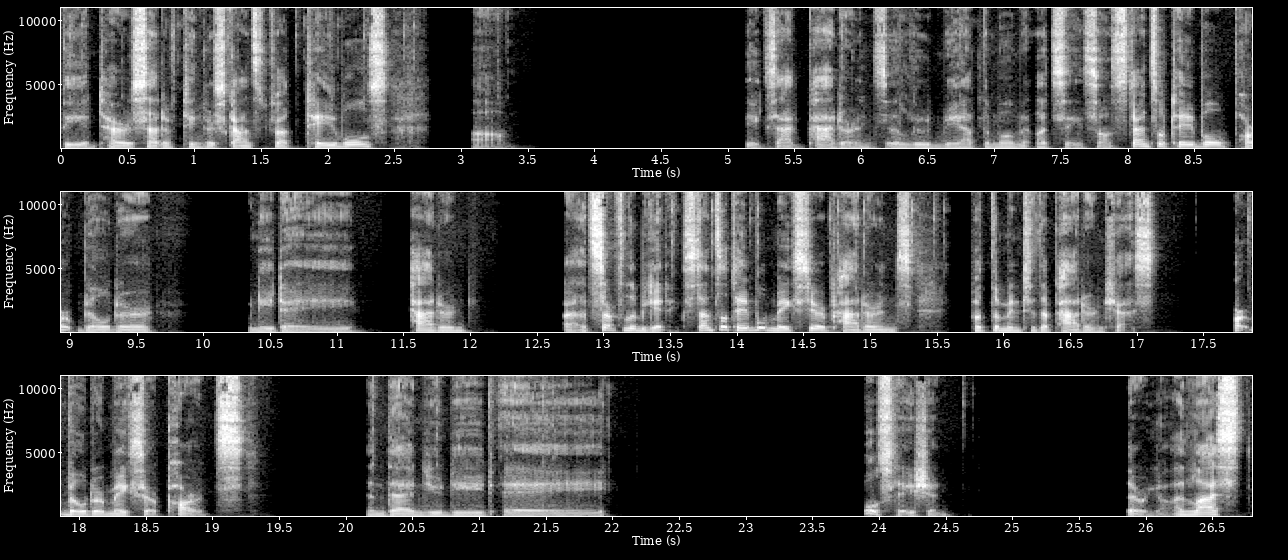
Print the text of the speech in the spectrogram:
the entire set of Tinker's Construct tables. Um, the exact patterns elude me at the moment. Let's see. So stencil table, part builder, we need a pattern. All right, let's start from the beginning. Stencil table makes your patterns, put them into the pattern chest. Part builder makes your parts. And then you need a tool station. There we go. And last,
